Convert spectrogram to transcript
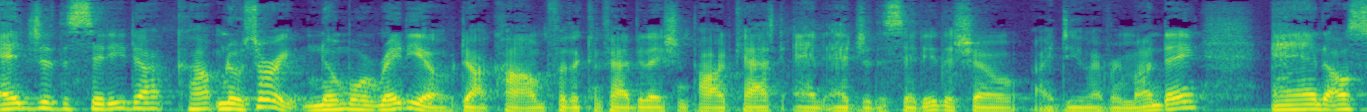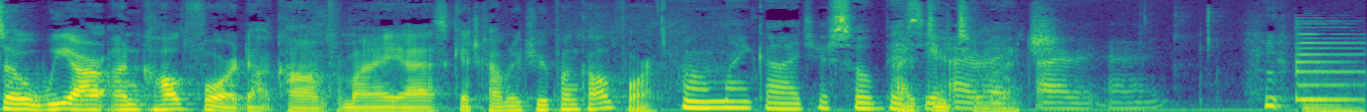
edgeofthecity.com. No, sorry, no more radio.com for the Confabulation podcast and Edge of the City, the show I do every Monday. And also we are uncalledfor.com for my uh, sketch comedy troupe Uncalled For. Oh my God, you're so busy. I do too all right, much. All right, all right.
